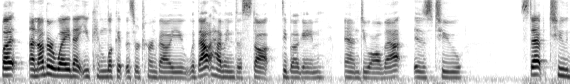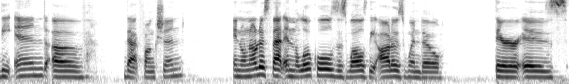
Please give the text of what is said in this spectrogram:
But another way that you can look at this return value without having to stop debugging and do all that is to step to the end of that function. And you'll notice that in the locals as well as the autos window, there is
